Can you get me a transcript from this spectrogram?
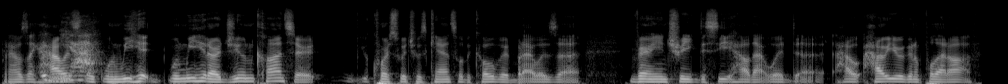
but I was like, how is Yeah. like when we hit when we hit our June concert, of course, which was canceled to COVID, but I was uh, very intrigued to see how that would uh, how how you were gonna pull that off.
